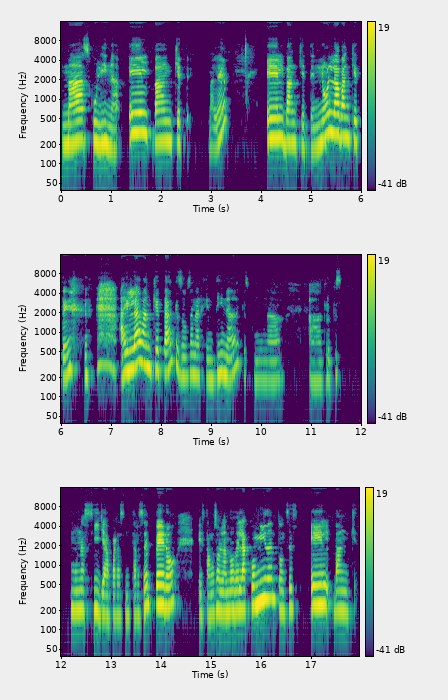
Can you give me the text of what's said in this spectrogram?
masculina, el banquete, ¿vale? el banquete, no la banquete. Hay la banqueta que se usa en Argentina, que es como una, ah, creo que es como una silla para sentarse, pero estamos hablando de la comida, entonces el banquete.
